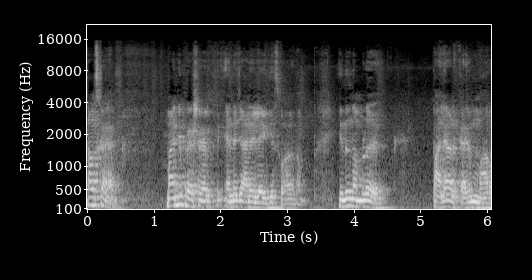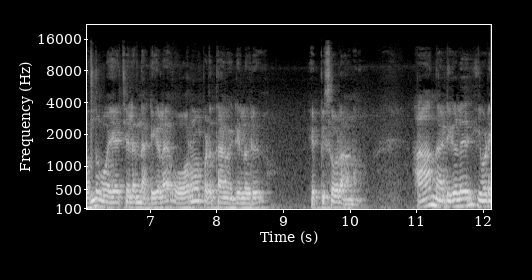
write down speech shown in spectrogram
നമസ്കാരം. മാന്യ പ്രേക്ഷകർക്ക് എന്റെ ചാനലിലേക്ക് സ്വാഗതം. ഇന്ന് നമ്മൾ പല ആൾക്കാരും മറന്നുപോയ ചില നടികളെ ഓർമ്മപ്പെടുത്താൻ വേണ്ടിയുള്ള ഒരു എപ്പിസോഡാണ്. ആ നടികൾ ഇവിടെ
